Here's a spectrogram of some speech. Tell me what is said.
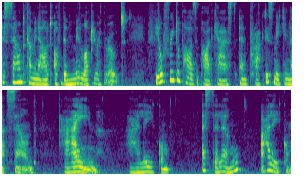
a sound coming out of the middle of your throat. Feel free to pause the podcast and practice making that sound. Ain. Alaykum. Assalamu alaikum.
